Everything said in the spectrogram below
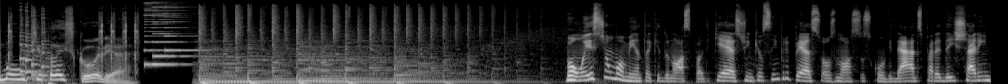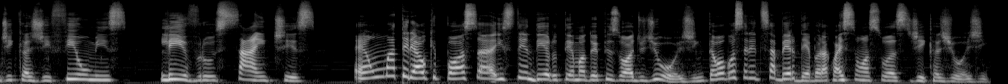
Múltipla escolha. Bom, este é um momento aqui do nosso podcast em que eu sempre peço aos nossos convidados para deixarem dicas de filmes, livros, sites, é um material que possa estender o tema do episódio de hoje. Então eu gostaria de saber, Débora, quais são as suas dicas de hoje?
